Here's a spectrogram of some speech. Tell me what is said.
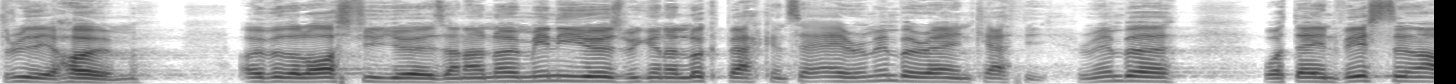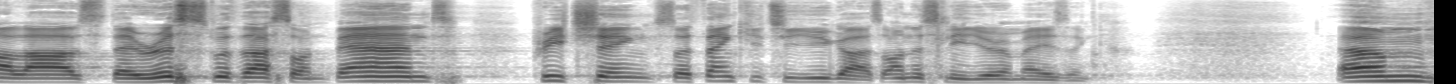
through their home, over the last few years. And I know many years we're going to look back and say, hey, remember Ray and Kathy? Remember what they invested in our lives? They risked with us on band, preaching. So thank you to you guys. Honestly, you're amazing. Um,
